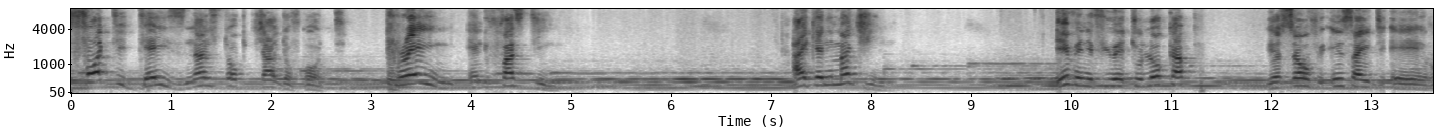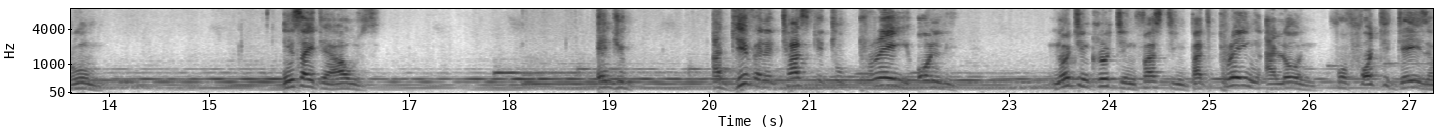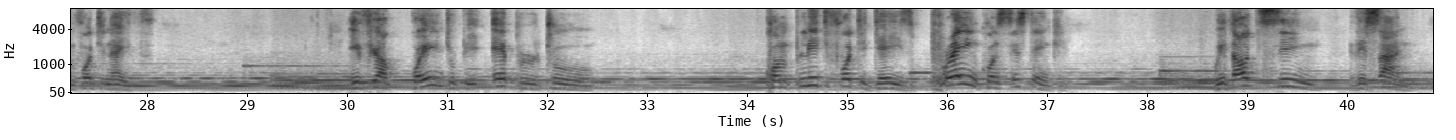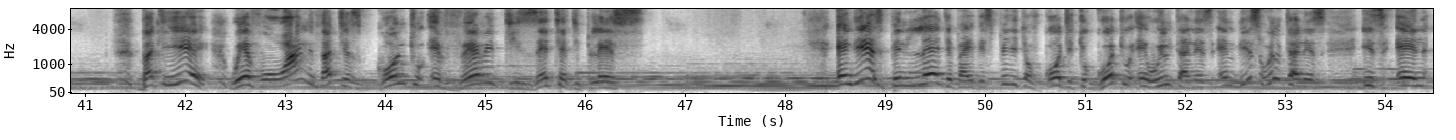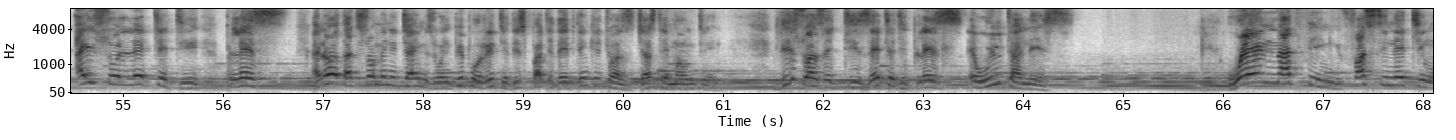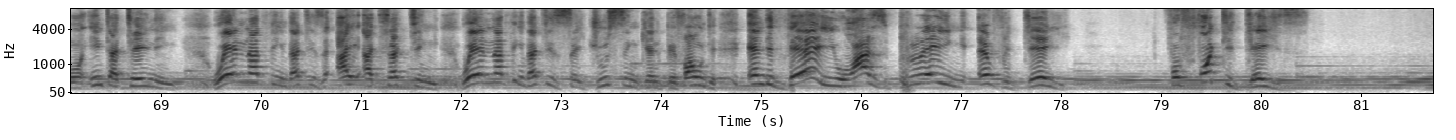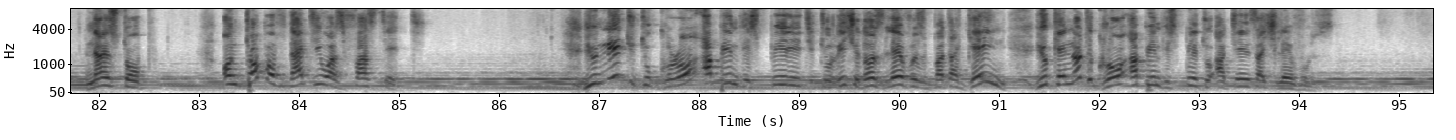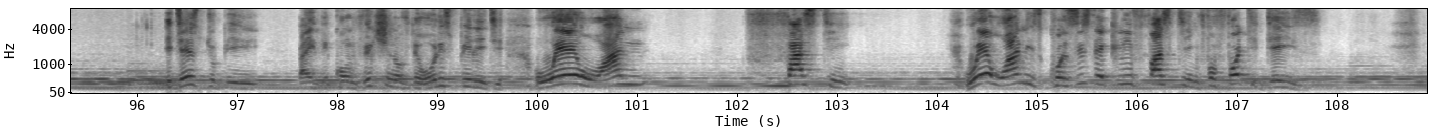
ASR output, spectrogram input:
40 days non-stop child of God, praying and fasting. I can imagine, even if you were to lock up yourself inside a room, inside a house, and you are given a task to pray only, not including fasting, but praying alone for 40 days and 40 nights. If you are going to be able to complete 40 days praying consistently without seeing the sun. But here we have one that has gone to a very deserted place and he has been led by the Spirit of God to go to a wilderness, and this wilderness is an isolated place. I know that so many times when people read this part, they think it was just a mountain. This was a deserted place, a wilderness, where nothing fascinating or entertaining, where nothing that is eye attracting, where nothing that is seducing can be found. And there he was praying every day for 40 days non-stop. On top of that he was fasted. You need to grow up in the spirit to reach those levels but again you cannot grow up in the spirit to attain such levels. It has to be by the conviction of the holy spirit where one fasting where one is consistently fasting for 40 days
